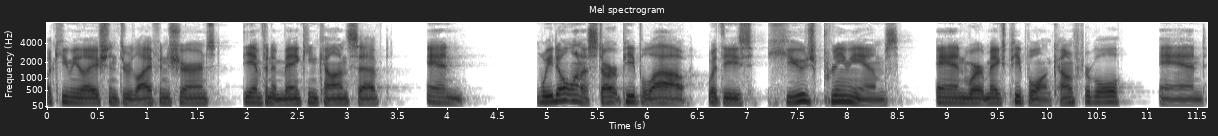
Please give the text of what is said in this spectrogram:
accumulation through life insurance, the infinite banking concept. And we don't want to start people out with these huge premiums and where it makes people uncomfortable. And,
